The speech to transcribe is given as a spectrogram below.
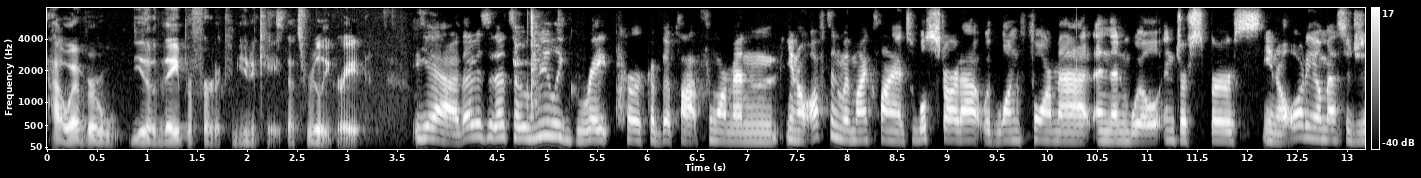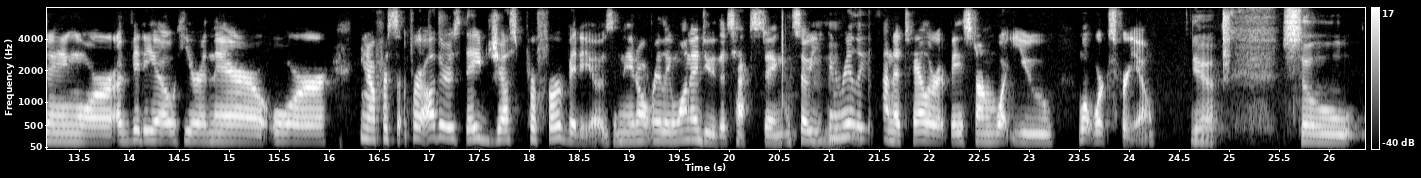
however you know they prefer to communicate. That's really great. Yeah, that is that's a really great perk of the platform. And you know, often with my clients, we'll start out with one format, and then we'll intersperse, you know, audio messaging or a video here and there. Or you know, for for others, they just prefer videos and they don't really want to do the texting. So you mm-hmm. can really kind of tailor it based on what you what works for you. Yeah. So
